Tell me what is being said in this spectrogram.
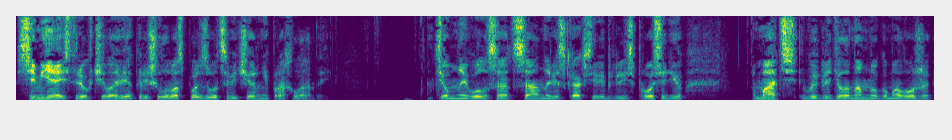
Семья из трех человек решила воспользоваться вечерней прохладой. Темные волосы отца на висках серебрились проседью. Мать выглядела намного моложе.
